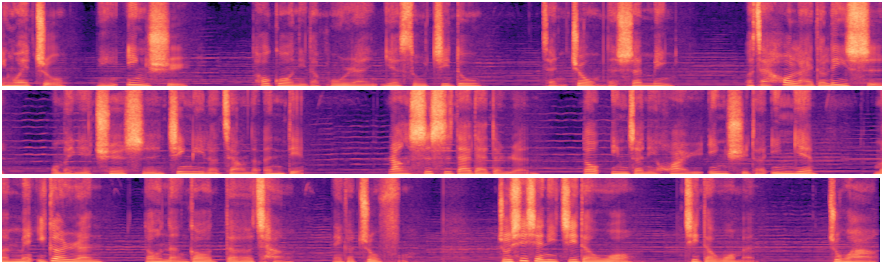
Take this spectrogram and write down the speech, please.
因为主，你应许透过你的仆人耶稣基督拯救我们的生命，而在后来的历史，我们也确实经历了这样的恩典，让世世代代的人都因着你话语应许的应验，我们每一个人都能够得偿那个祝福。主，谢谢你记得我，记得我们，主啊。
